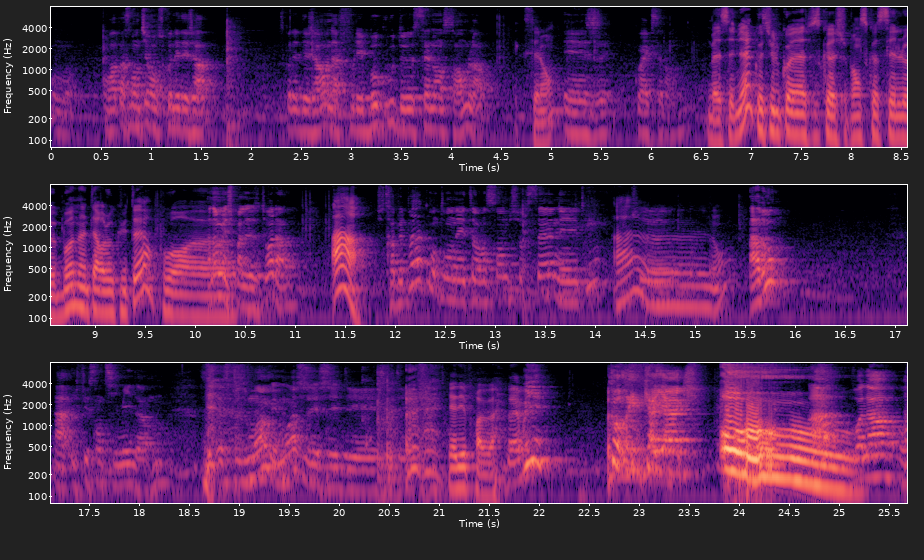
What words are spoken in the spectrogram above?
On, on va pas se mentir, on se connaît déjà. On se connaît déjà, on a foulé beaucoup de scènes ensemble. Excellent. Et j'ai. Quoi, excellent Ben, c'est bien que tu le connaisses parce que je pense que c'est le bon interlocuteur pour. euh, Ah non, mais je parlais de toi là. Ah Tu te rappelles pas quand on était ensemble sur scène et tout Ah, Je- euh, non Ah bon? Ah, il fait son timide. hein. Excuse-moi, mais moi j'ai j'ai des, Il y a des preuves. Bah oui Corinne Kayak Oh Hein Voilà, on,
